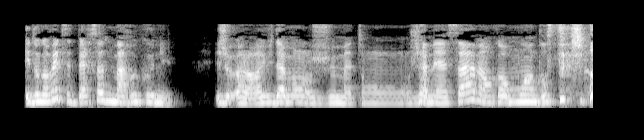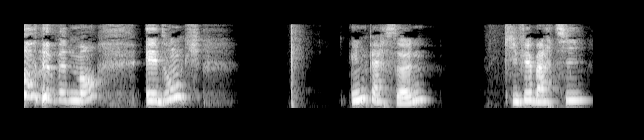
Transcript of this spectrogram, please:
Et donc, en fait, cette personne m'a reconnue. Je, alors, évidemment, je m'attends jamais à ça, mais encore moins dans ce genre d'événement. Et donc, une personne qui fait partie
